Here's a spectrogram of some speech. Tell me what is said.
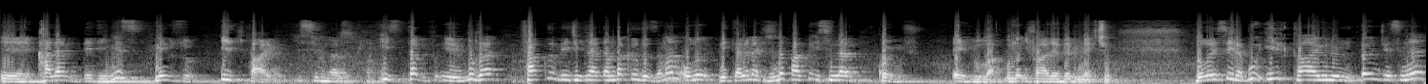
e, kalem dediğimiz mevzu ilk tayin. İsimler. İs, tabi e, burada farklı vecihlerden bakıldığı zaman onu nitelemek için de farklı isimler koymuş Ehlullah bunu ifade edebilmek için. Dolayısıyla bu ilk tayinin öncesine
